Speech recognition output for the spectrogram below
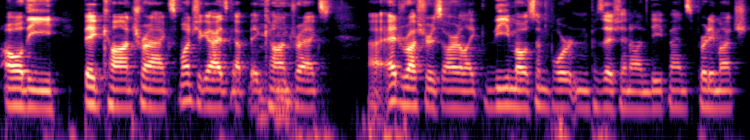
all the big contracts. A bunch of guys got big contracts. Uh, edge rushers are like the most important position on defense, pretty much.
